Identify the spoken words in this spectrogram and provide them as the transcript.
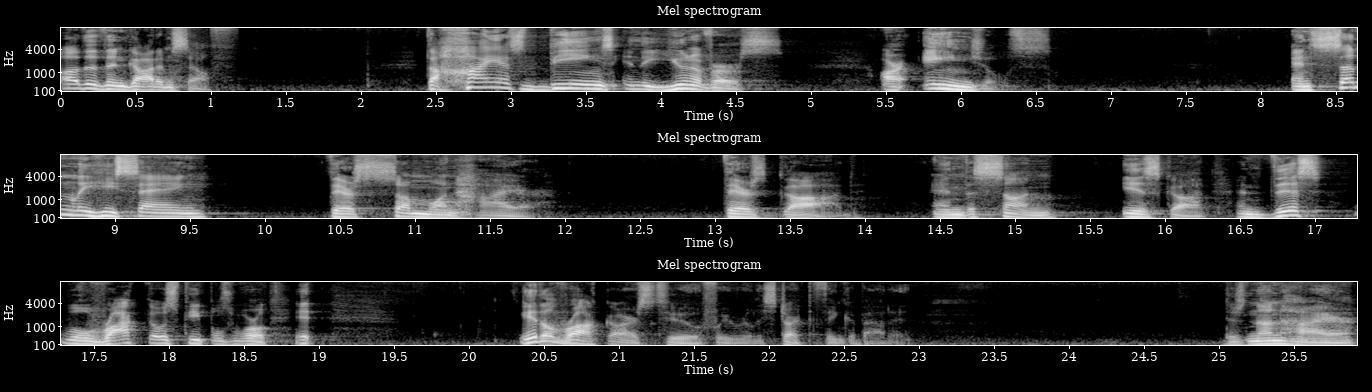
other than God Himself. The highest beings in the universe are angels. And suddenly he's saying, There's someone higher. There's God, and the Son is God. And this will rock those people's world. It, it'll rock ours too if we really start to think about it. There's none higher,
